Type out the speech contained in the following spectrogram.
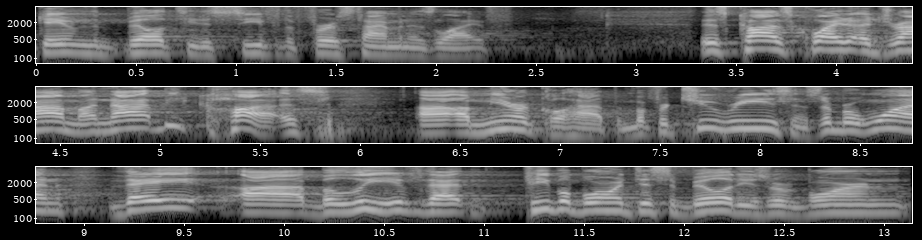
gave him the ability to see for the first time in his life. This caused quite a drama, not because uh, a miracle happened, but for two reasons. Number one, they uh, believed that people born with disabilities were born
